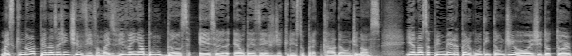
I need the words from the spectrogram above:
mas que não apenas a gente viva, mas viva em abundância. Esse é o desejo de Cristo para cada um de nós. E a nossa primeira pergunta, então, de hoje, doutor,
